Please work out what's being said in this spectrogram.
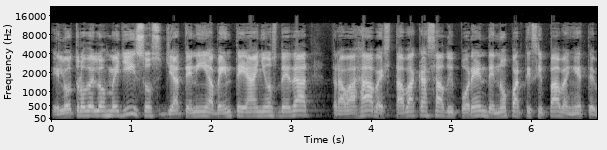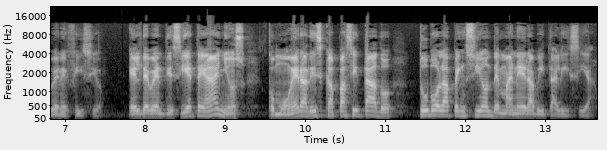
El otro de los mellizos ya tenía 20 años de edad, trabajaba, estaba casado y por ende no participaba en este beneficio. El de 27 años, como era discapacitado, tuvo la pensión de manera vitalicia.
